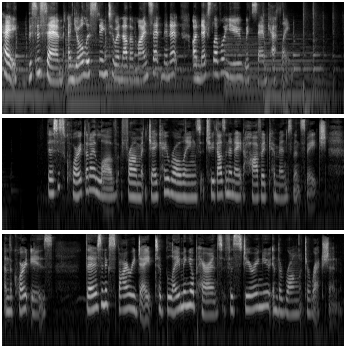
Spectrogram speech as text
Hey, this is Sam, and you're listening to another Mindset Minute on Next Level You with Sam Kathleen. There's this quote that I love from J.K. Rowling's 2008 Harvard commencement speech, and the quote is There's an expiry date to blaming your parents for steering you in the wrong direction.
